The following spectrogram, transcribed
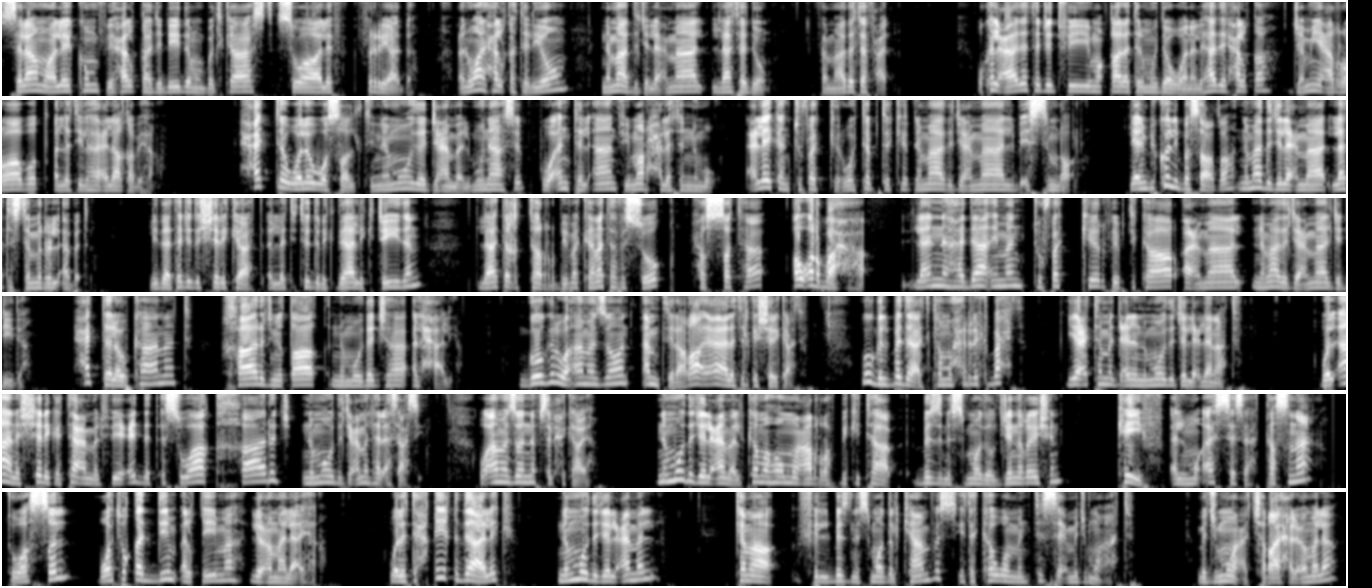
السلام عليكم في حلقة جديدة من بودكاست سوالف في الريادة. عنوان حلقة اليوم نماذج الأعمال لا تدوم، فماذا تفعل؟ وكالعادة تجد في مقالة المدونة لهذه الحلقة جميع الروابط التي لها علاقة بها. حتى ولو وصلت لنموذج عمل مناسب وأنت الآن في مرحلة النمو، عليك أن تفكر وتبتكر نماذج أعمال باستمرار. لأن بكل بساطة نماذج الأعمال لا تستمر الأبد. لذا تجد الشركات التي تدرك ذلك جيدا لا تغتر بمكانتها في السوق حصتها أو أرباحها لأنها دائما تفكر في ابتكار أعمال نماذج أعمال جديدة حتى لو كانت خارج نطاق نموذجها الحالي. جوجل وأمازون أمثلة رائعة على تلك الشركات. جوجل بدأت كمحرك بحث يعتمد على نموذج الإعلانات والآن الشركة تعمل في عدة أسواق خارج نموذج عملها الأساسي. وأمازون نفس الحكاية. نموذج العمل كما هو معرف بكتاب Business Model Generation كيف المؤسسة تصنع توصل وتقدم القيمة لعملائها. ولتحقيق ذلك نموذج العمل كما في ال Business Model Canvas يتكون من تسع مجموعات. مجموعة شرائح العملاء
